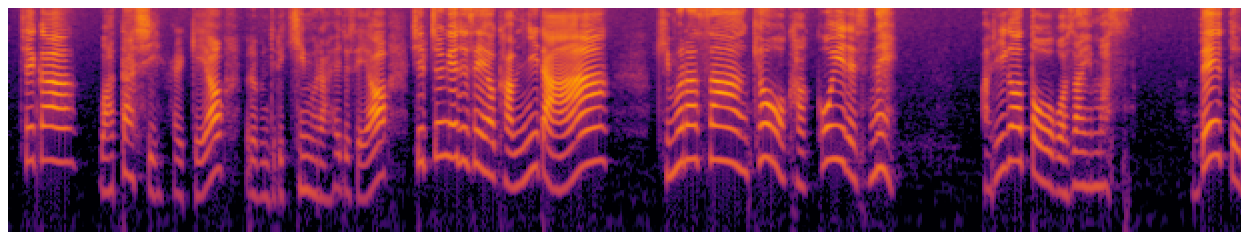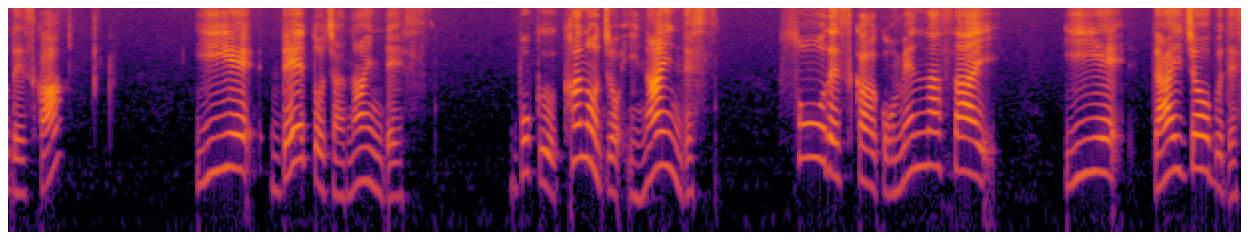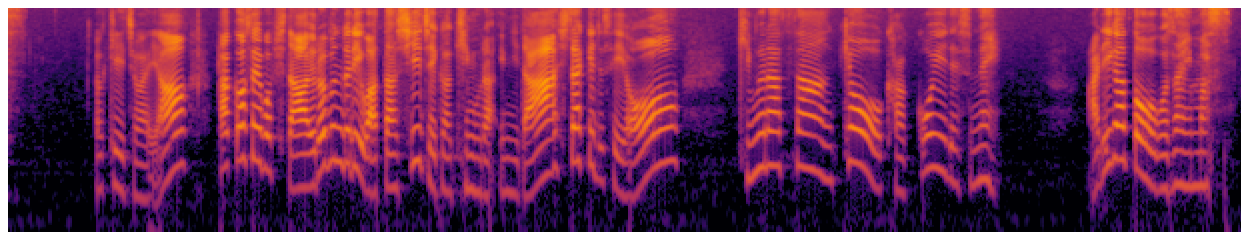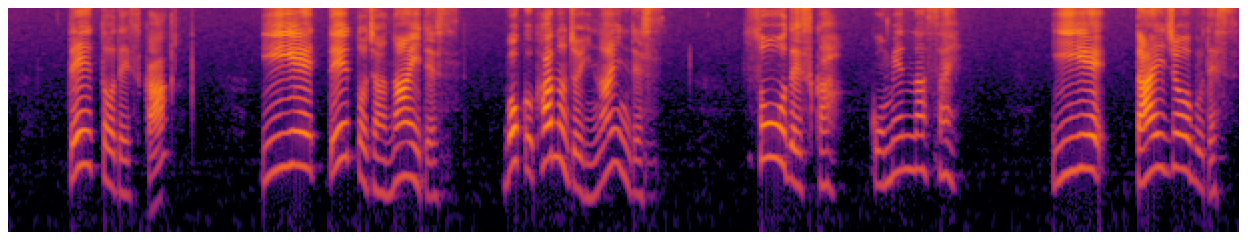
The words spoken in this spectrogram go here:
제가 와타시 할게요. 여러분들이 기무라 해주세요. 집중해 주세요. 갑니다. 기무라さん, 今日かっこいいですね.ありがとうございます.デートですか?いいえ、デートじゃないんです。 僕、彼女いないんです。そうですか、ごめんなさい。いいえ、大丈夫です。 오케이 좋아요. 바꿔서 해봅시다. 여러분들이 와타시 제가 기무라입니다. 시작해 주세요. 기무라さん, 今日かっこいいですね.ありがとうございます.デートですか?いいえ、デートじゃないです。僕彼女いないんです。そうですか。ごめんなさい. 이에 나이저브 데스.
